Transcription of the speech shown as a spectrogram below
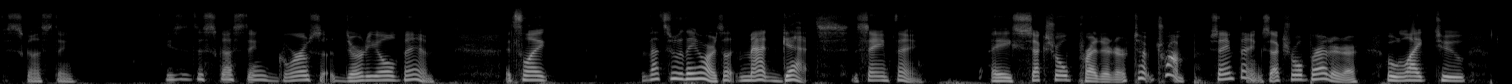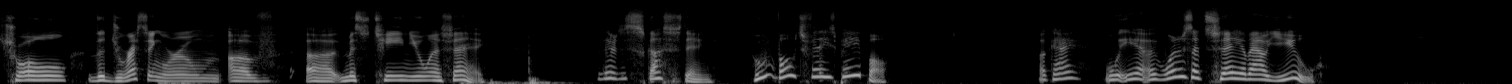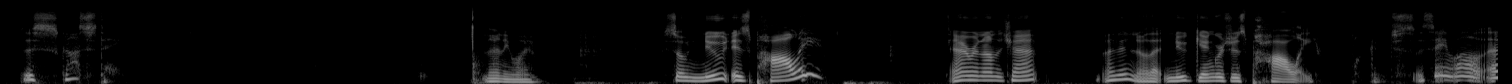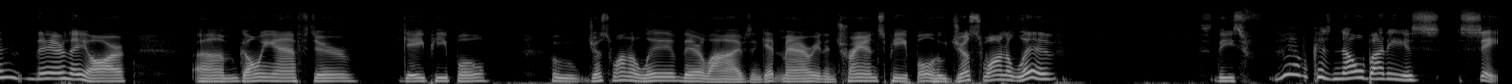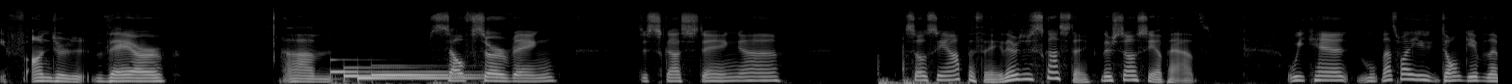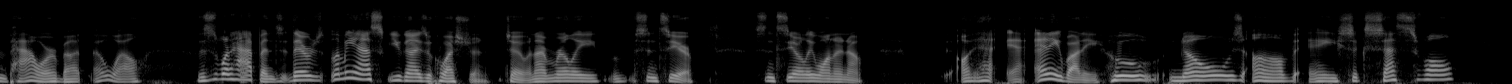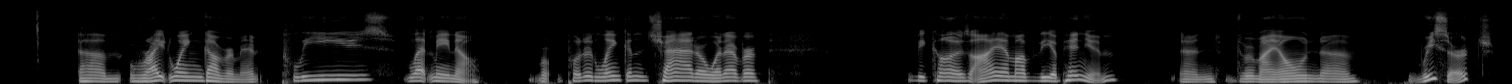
Disgusting. He's a disgusting, gross, dirty old man. It's like, that's who they are. It's like Matt Gaetz, the same thing. a sexual predator. T- Trump, same thing, sexual predator who like to troll the dressing room of uh, Miss Teen USA. They're disgusting. Who votes for these people? Okay? Well, yeah, what does that say about you? Disgusting. Anyway. So Newt is Polly? Aaron on the chat? I didn't know that. Newt Gingrich is Polly. Fucking just say, well, and there they are. Um, going after gay people who just want to live their lives and get married and trans people who just want to live these yeah, because nobody is safe under their um self-serving disgusting uh sociopathy they're disgusting they're sociopaths we can't that's why you don't give them power but oh well this is what happens. There's let me ask you guys a question too, and I'm really sincere. Sincerely want to know. Uh, anybody who knows of a successful um, right wing government, please let me know. Put a link in the chat or whatever, because I am of the opinion, and through my own uh, research,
